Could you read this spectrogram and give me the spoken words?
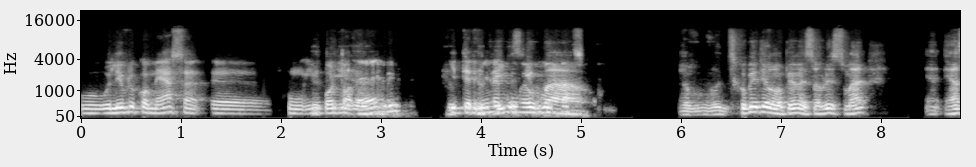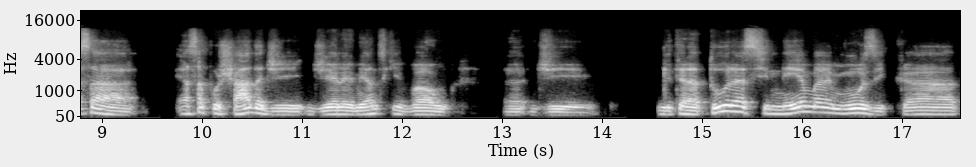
o, o livro começa é, com, em Porto Alegre eu, e termina eu com... Uma, eu, desculpa interromper, mas sobre o sumário, é, essa essa puxada de, de elementos que vão uh, de literatura, cinema, música,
